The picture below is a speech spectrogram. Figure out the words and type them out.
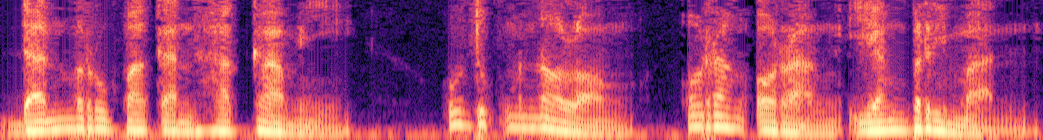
dan merupakan hak kami untuk menolong orang-orang yang beriman.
